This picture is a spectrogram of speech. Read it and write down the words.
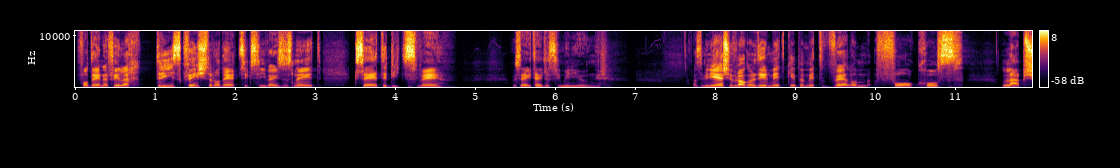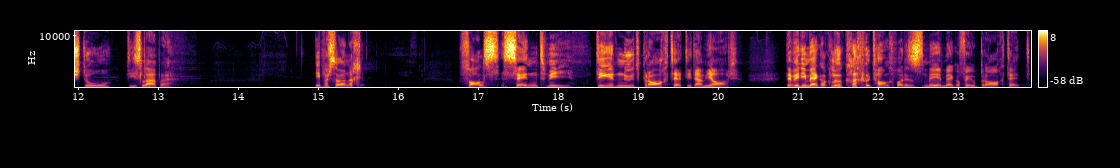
von diesen vielleicht 30 Fischern, die dort waren, weiß es nicht, seht ihr die zwei und sagt, hey, das sind meine Jünger. Also meine erste Frage an dir mitgeben, mit welchem Fokus lebst du dein Leben? Ich persönlich, falls Send Me dir nichts gebracht hat in diesem Jahr, dann bin ich mega glücklich und dankbar, dass es mir mega viel gebracht hat.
